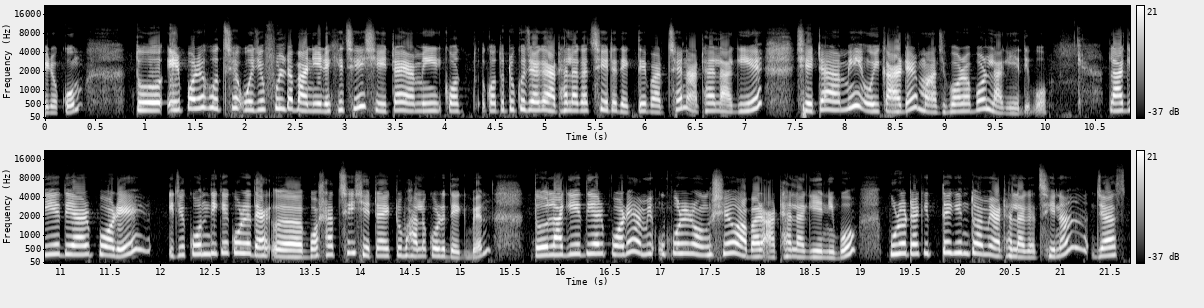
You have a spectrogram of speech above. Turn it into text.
এরকম। তো এরপরে হচ্ছে ওই যে ফুলটা বানিয়ে রেখেছি, সেটাই আমি কতটুকু জায়গায় আঠা লাগাচ্ছি এটা দেখতে পাচ্ছেন। আঠা লাগিয়ে সেটা আমি ওই কার্ডের মাঝ বরাবর লাগিয়ে দিব। লাগিয়ে দেওয়ার পরে এই যে কোন দিকে করে বসাচ্ছি সেটা একটু ভালো করে দেখবেন। তো লাগিয়ে দেওয়ার পরে আমি উপরের অংশেও আবার আঠা লাগিয়ে নিব। পুরোটাকিতে কিন্তু আমি আঠা লাগাচ্ছি না, জাস্ট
